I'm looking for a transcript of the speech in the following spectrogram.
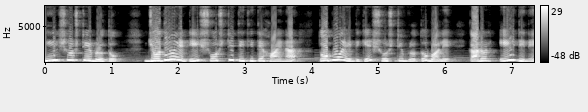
নীল ষষ্ঠীর ব্রত। যদিও এটি ষষ্ঠী তিথিতে হয় না, তবুও এটিকে ষষ্ঠী ব্রত বলে। কারণ এই দিনে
